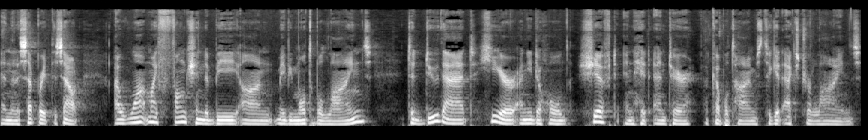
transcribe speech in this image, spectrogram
and then I separate this out, I want my function to be on maybe multiple lines. To do that here, I need to hold shift and hit enter a couple times to get extra lines.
